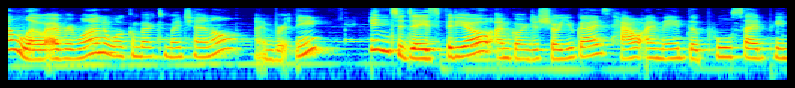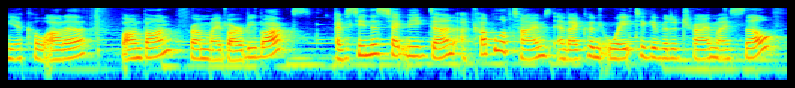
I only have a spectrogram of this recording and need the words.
Hello everyone, welcome back to my channel. I'm Brittnee. In today's video, I'm going to show you guys how I made the poolside pina colada bonbon from my Barbie box. I've seen this technique done a couple of times and I couldn't wait to give it a try myself.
